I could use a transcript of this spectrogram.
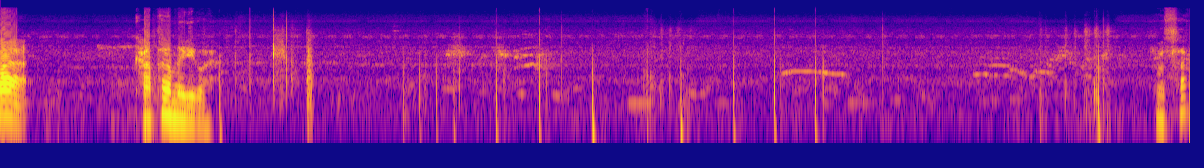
ว่าคาเพิ่มเลยดีกว่าเอาสัก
